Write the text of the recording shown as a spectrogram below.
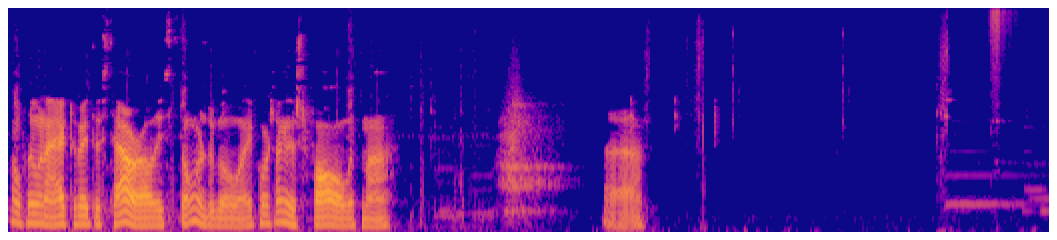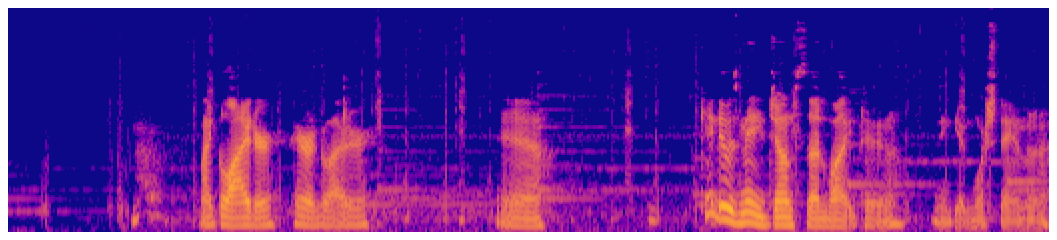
Hopefully when I activate this tower all these thorns will go away. Of course I can just fall with my uh my glider, paraglider. Yeah. Can't do as many jumps as I'd like to. Need to get more stamina.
